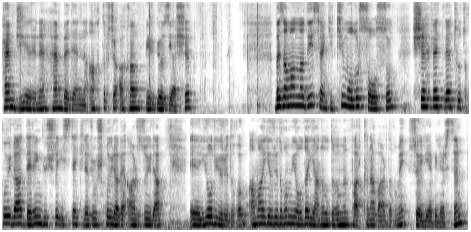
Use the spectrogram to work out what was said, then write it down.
hem ciğerine hem bedenine aktıkça akan bir gözyaşı. Ve zamanla değilsen ki kim olursa olsun şehvetle, tutkuyla, derin güçlü istekle, coşkuyla ve arzuyla e, yol yürüdüğüm ama yürüdüğüm yolda yanıldığımın farkına vardığımı söyleyebilirsin.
